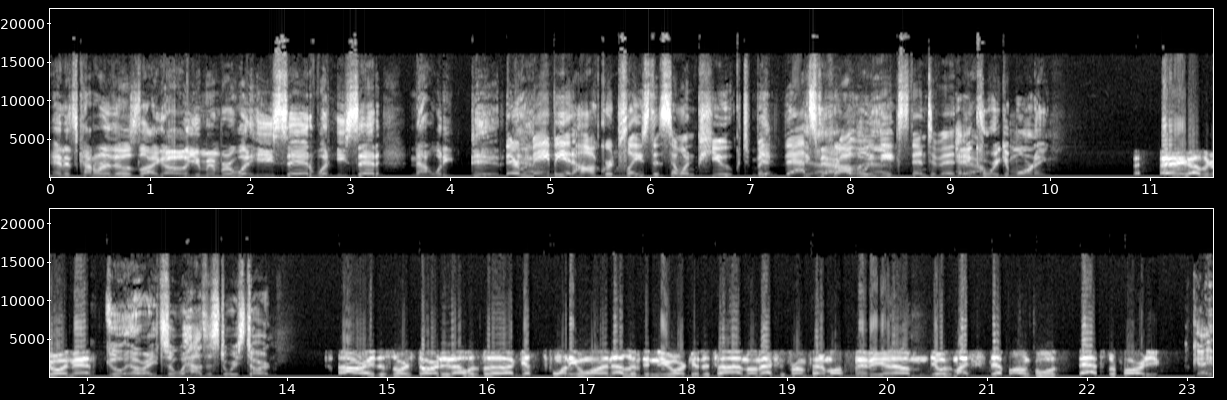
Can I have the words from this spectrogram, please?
and it's kind of one of those like, oh, you remember what he said, what he said, not what he did. There Yeah. may be an awkward place that someone puked, but Yeah, that's exactly. probably the extent of it. Hey, Corey, good morning. Hey, how's it going, man? Good. All right. So, how's the story start? All right, the story started. I was, uh, I guess, 21. I lived in New York at the time. I'm actually from Panama City, and um, it was my step uncle's bachelor party. Okay.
